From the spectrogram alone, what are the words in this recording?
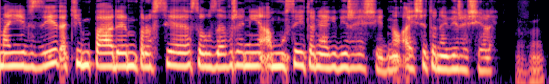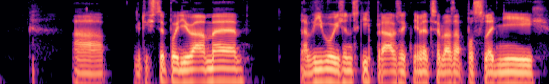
mají vzít a tím pádem prostě jsou zavřený a musí to nějak vyřešit. No a ještě to nevyřešili. Uh-huh. A když se podíváme na vývoj ženských práv, řekněme třeba za posledních,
